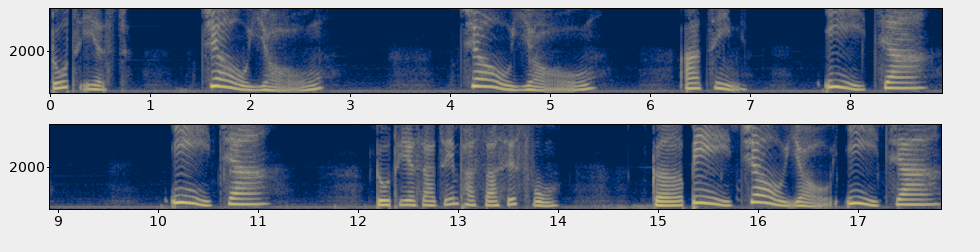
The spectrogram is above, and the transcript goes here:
Тут есть。 就有，就有阿静一家，一家。杜提萨金帕萨西斯夫，隔壁就有一家，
